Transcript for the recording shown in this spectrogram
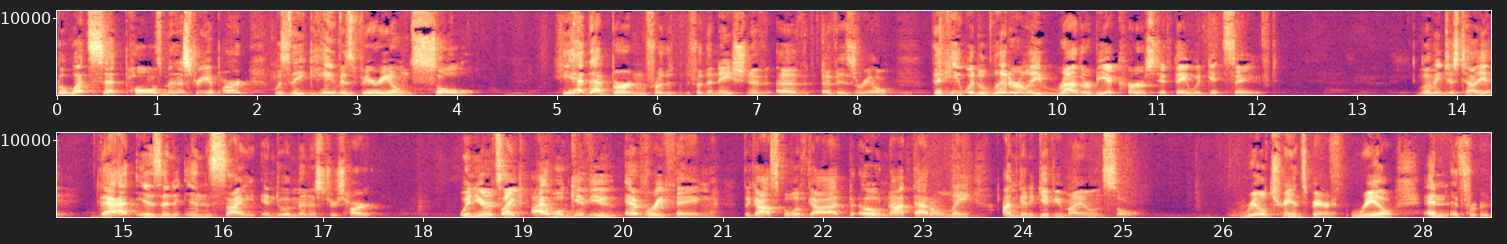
But what set Paul's ministry apart was that he gave his very own soul. He had that burden for the, for the nation of, of, of Israel that he would literally rather be accursed if they would get saved. Let me just tell you, that is an insight into a minister's heart. When you're, it's like, I will give you everything, the gospel of God, but oh, not that only. I'm going to give you my own soul real transparent, real. And for,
